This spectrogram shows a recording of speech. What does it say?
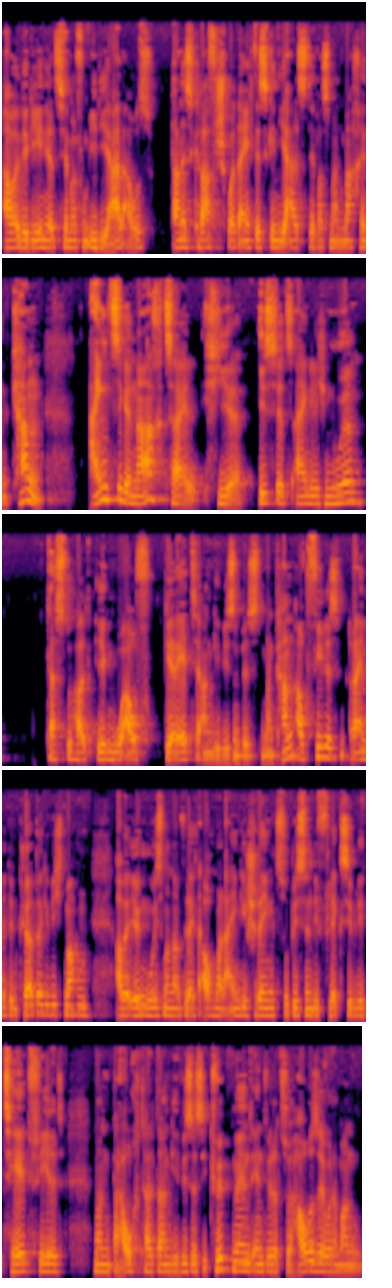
Aber wir gehen jetzt hier mal vom Ideal aus. Dann ist Kraftsport eigentlich das Genialste, was man machen kann. Einziger Nachteil hier ist jetzt eigentlich nur, dass du halt irgendwo auf Geräte angewiesen bist. Man kann auch vieles rein mit dem Körpergewicht machen, aber irgendwo ist man dann vielleicht auch mal eingeschränkt, so ein bisschen die Flexibilität fehlt. Man braucht halt dann gewisses Equipment, entweder zu Hause oder man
